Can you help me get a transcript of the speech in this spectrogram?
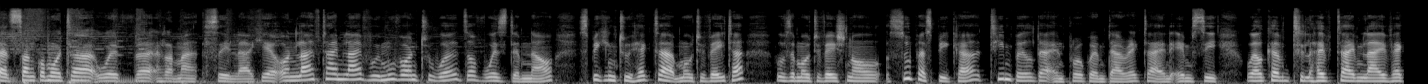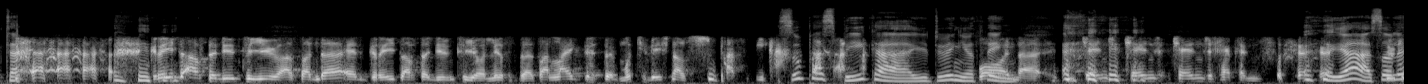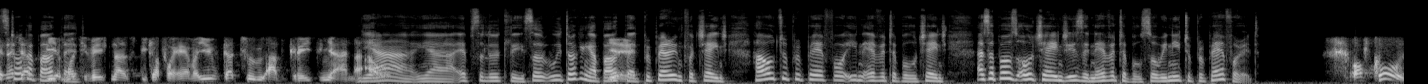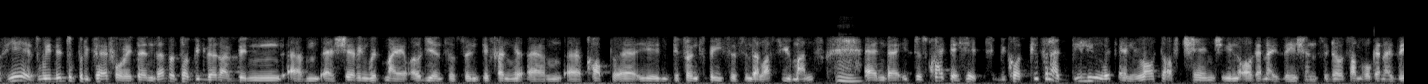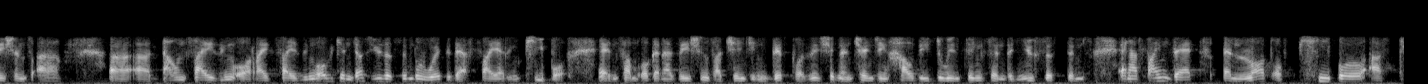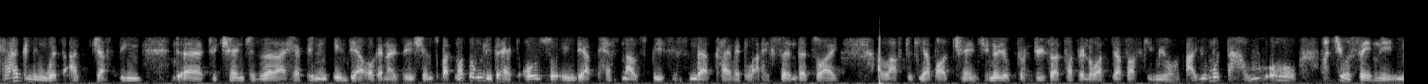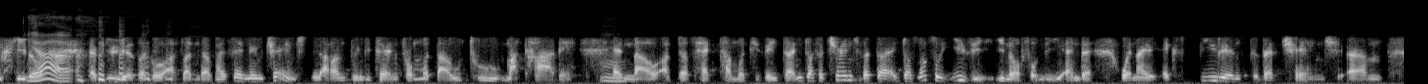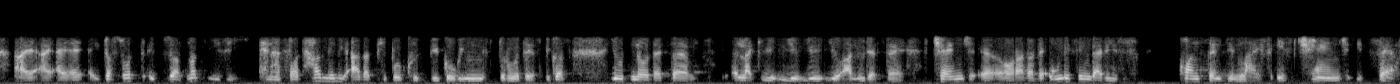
That's Sankomota with uh, Ramasela here on Lifetime Live. We move on to words of wisdom now, speaking to Hector Motivator, who's a motivational super speaker, team builder, and program director and MC. Welcome to Lifetime Live, Hector. great afternoon to you, Asanda, and great afternoon to your listeners. I like this motivational super speaker. Super speaker, you're doing your thing. uh, change, change, change happens. yeah, so you let's talk about be a that. motivational speaker forever. You've got to upgrade, Nyana. Yeah, yeah, absolutely. So we're talking about that, preparing for change, how to prepare for inevitable change. I suppose all change is inevitable, so we need to prepare for it. Of course, yes, we need to prepare for it, and that's a topic that I've been um, uh, sharing with my audiences in different um, uh, cop uh, in different spaces in the last few months, and uh, it was quite a hit because people are dealing with a lot of change in organizations. You know, some organizations are uh, uh, downsizing or right sizing, or we can just use a simple word: they are firing people, and some organizations are changing this position and changing how they're doing things and the new systems, and I find that a lot of people are struggling with adjusting uh, to changes that are happening in their organizations, but not only that, also in their personal spaces, in their private lives. And that's why I love to hear about change. You know, your producer, Tapelo, was just asking me, are you Mutau? Or what's your surname? You know, Yeah. a few years ago, Asanda, my surname changed around 2010 from Mutau to Matabe. And now I'm just Hector Motivator. And it was a change that uh, it was not so easy, you know, for me. And uh, when I experienced that change, um, I, I, I, it, was not, it was not easy. And I thought, how many other people could be going through this? Because you would know that, um, like you, you, you alluded there, change, uh, or rather, the only thing that is constant in life is change itself.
